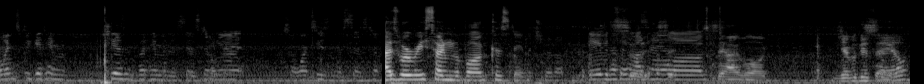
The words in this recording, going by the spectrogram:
once we get him, she hasn't put him in the system yet. So once he's in the system. Guys, we're restarting the vlog because David showed up. David, say hi to the vlog. Say hi, vlog. Did you have a good Say sail?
